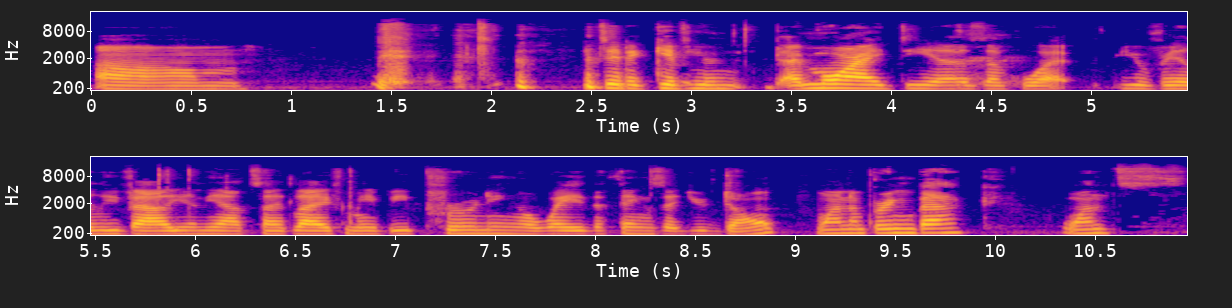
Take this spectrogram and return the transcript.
Um, did it give you uh, more ideas of what you really value in the outside life? Maybe pruning away the things that you don't want to bring back once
